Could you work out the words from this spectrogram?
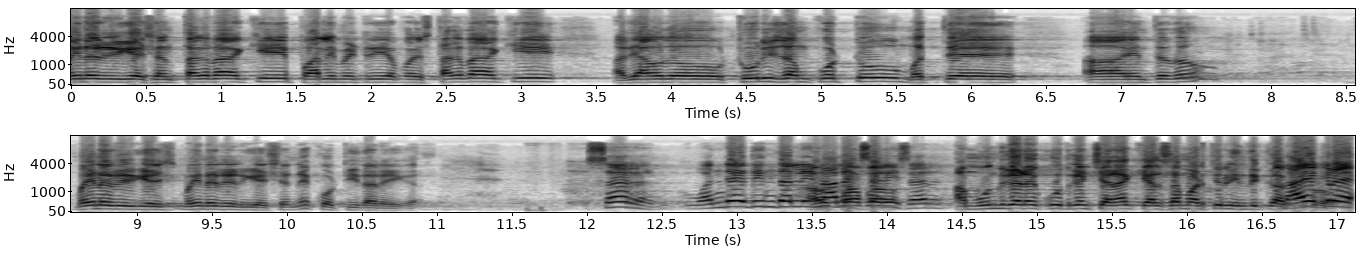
ಮೈನರ್ ಇರಿಗೇಷನ್ ತೆಗೆದಾಕಿ ಪಾರ್ಲಿಮೆಂಟರಿ ಅಫೇರ್ಸ್ ತೆಗೆದಾಕಿ, ಅದ್ಯಾವುದೋ ಟೂರಿಸಂ ಕೊಟ್ಟು, ಮತ್ತೆ ಎಂಥದ್ದು ಮೈನರ್ ಇರಿಗೇಷನ್ ಮೈನರ್ ಇರಿಗೇಷನ್ನೇ ಕೊಟ್ಟಿದ್ದಾರೆ ಈಗ. ಸರ್ ಒಂದೇ ದಿನದಲ್ಲಿ ಅವ್ರು ನಾಲ್ಕು ಸರಿ ಸರ್ ಆ ಮುಂದ್ಗಡೆ ಕೂತ್ಕೊಂಡು ಚೆನ್ನಾಗಿ ಕೆಲಸ ಮಾಡ್ತೀರೋ ಹಿಂದಕ್ಕೆ ಹಾಕ್ಬಿಟ್ರು. ನಾಯಕ್ರೆ.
